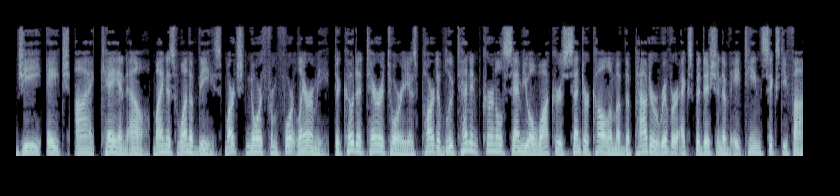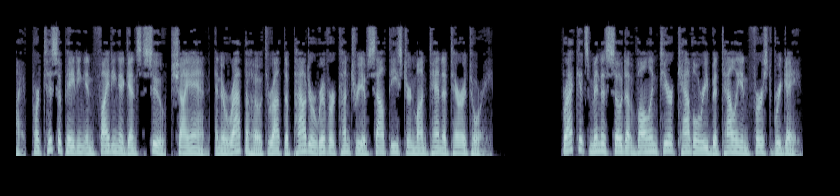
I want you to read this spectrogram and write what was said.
G, H, I, K and L minus one of these marched north from Fort Laramie, Dakota Territory as part of Lieutenant Colonel Samuel Walker's Center Column of the Powder River Expedition of 1865, participating in fighting against Sioux, Cheyenne, and Arapaho throughout the Powder River country of southeastern Montana Territory. Brackett's Minnesota Volunteer Cavalry Battalion 1st Brigade,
